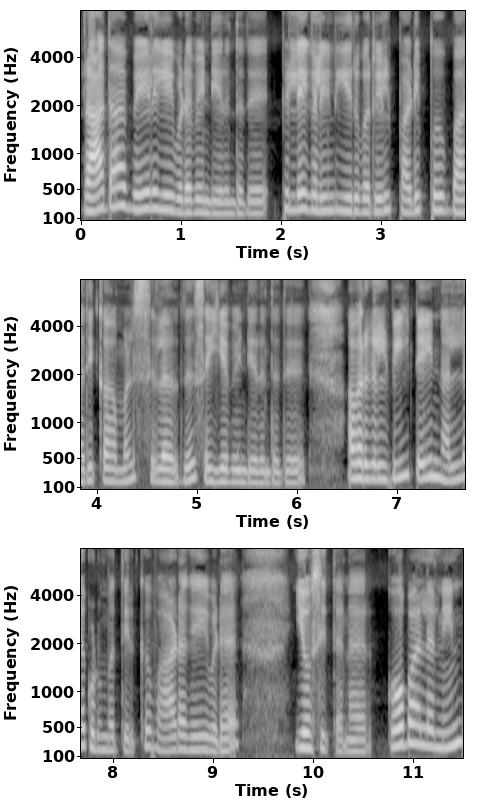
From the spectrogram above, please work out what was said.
ராதா வேலையை விட வேண்டியிருந்தது. பிள்ளைகளின் இருவரில் படிப்பு பாதிக்காமல் சிலரது செய்ய வேண்டியிருந்தது. அவர்கள் வீட்டை நல்ல குடும்பத்திற்கு வாடகையை விட யோசித்தனர். கோபாலனின்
